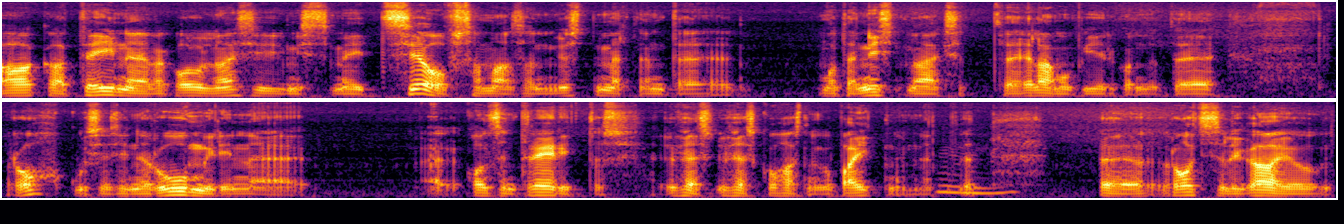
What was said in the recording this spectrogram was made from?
aga teine väga oluline asi, mis meid seob samas, on just nimelt nende modernismiaegsete elamupiirkondade rohkus ja selline ruumiline kontsentreeritus ühes, ühes kohas nagu paiknemine, et mm, -hmm. et äh, Rootsis oli ka ju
